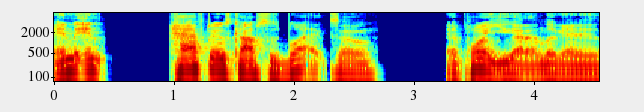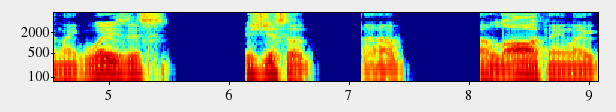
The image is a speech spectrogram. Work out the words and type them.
and and half those cops was black. So at a point, you got to look at it and like, what is this? It's just a a, a law thing. Like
